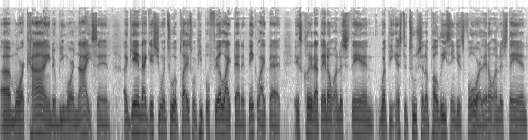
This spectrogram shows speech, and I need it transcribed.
uh, more kind or be more nice. And again, that gets you into a place when people feel like that and think like that. It's clear that they don't understand what the institution of policing is for. They don't understand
